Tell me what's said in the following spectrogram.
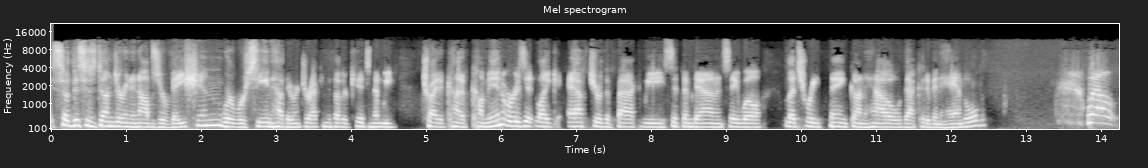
So this is done during an observation where we're seeing how they're interacting with other kids, and then we try to kind of come in, or is it like after the fact we sit them down and say, "Well, let's rethink on how that could have been handled"? Well,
